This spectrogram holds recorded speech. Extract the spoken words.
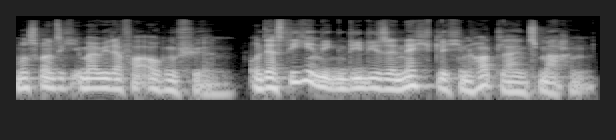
muss man sich immer wieder vor Augen führen. Und dass diejenigen, die diese nächtlichen Hotlines machen,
